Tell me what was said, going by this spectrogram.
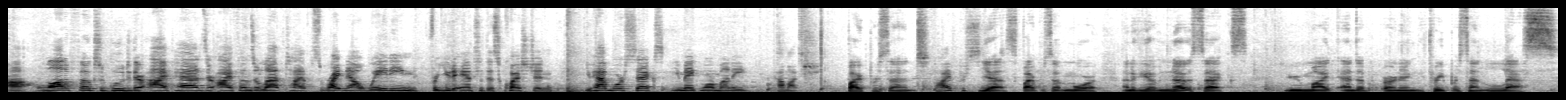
Uh, a lot of folks are glued to their iPads, their iPhones, or laptops right now, waiting for you to answer this question. You have more sex, you make more money. How much? Five percent. Five percent. Yes, five percent more. And if you have no sex, you might end up earning three percent less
